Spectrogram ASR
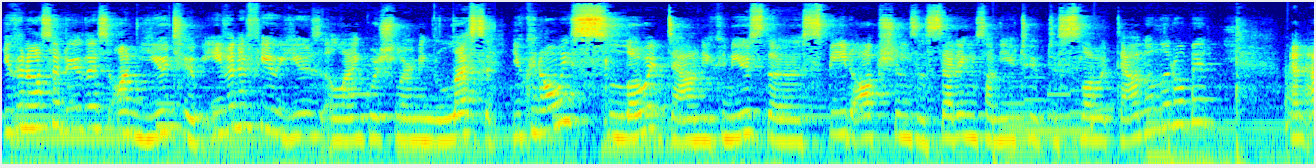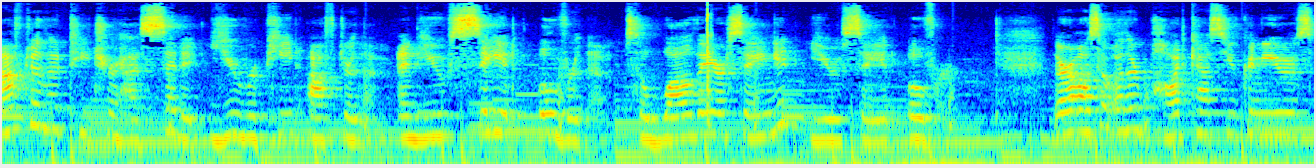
You can also do this on YouTube. Even if you use a language learning lesson, you can always slow it down. You can use the speed options, the settings on YouTube to slow it down a little bit. And after the teacher has said it, you repeat after them and you say it over them. So while they are saying it, you say it over. There are also other podcasts you can use.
